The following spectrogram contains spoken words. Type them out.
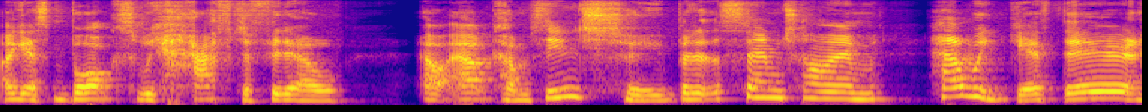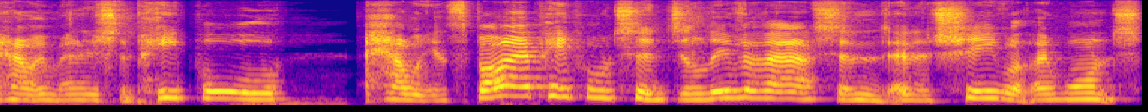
I guess, box we have to fit our, our outcomes into. But at the same time, how we get there and how we manage the people, how we inspire people to deliver that and, and achieve what they want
